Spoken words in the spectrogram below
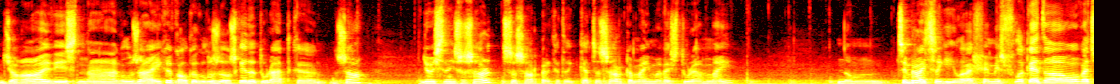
Jo he vist anar a glosar i que qualque glosador es queda aturat, que això... Jo vaig tenir la sort, la sort perquè aquesta sort que mai me vaig aturar mai, no, sempre vaig seguir, la vaig fer més flaqueta o vaig,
